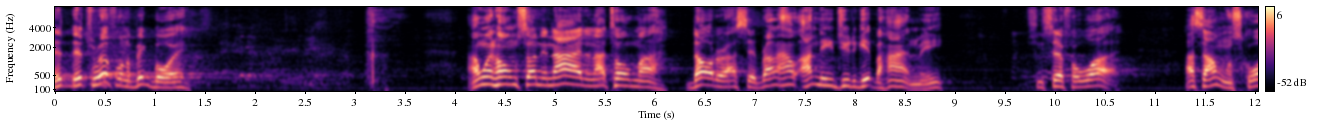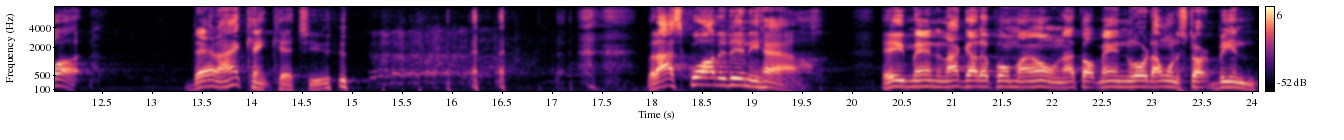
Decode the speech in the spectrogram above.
It, it's rough on a big boy. I went home Sunday night and I told my daughter, I said, I, I need you to get behind me. She said, For what? I said, I'm going to squat. Dad, I can't catch you. but I squatted anyhow. Amen. And I got up on my own. I thought, man, Lord, I want to start being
